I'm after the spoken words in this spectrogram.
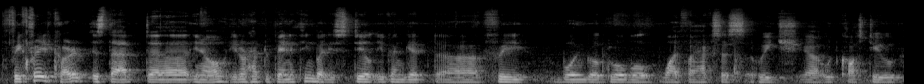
free credit card is that uh, you know you don't have to pay anything but still you can get uh, free Boingo global Wi-Fi access which uh, would cost you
